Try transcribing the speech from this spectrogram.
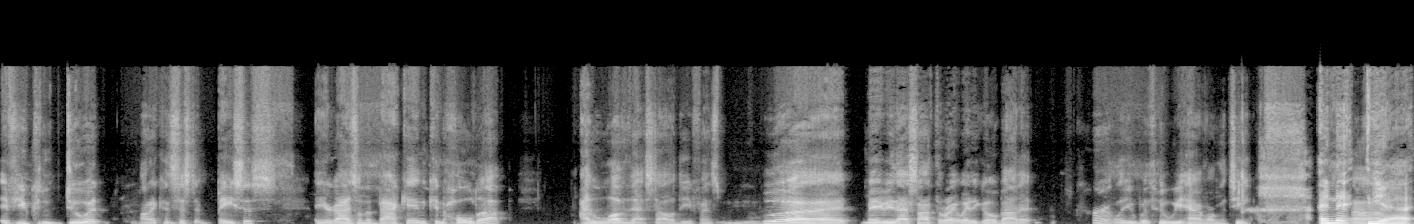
if you can do it on a consistent basis, and your guys on the back end can hold up I love that style of defense, but maybe that's not the right way to go about it currently with who we have on the team. And uh, yeah,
